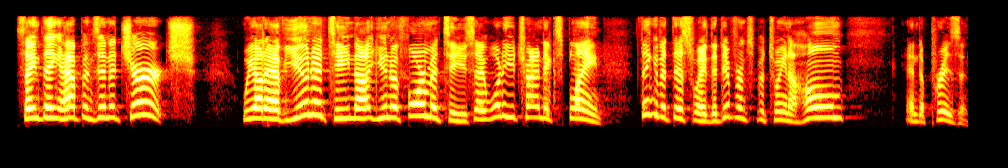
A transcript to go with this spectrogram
Same thing happens in a church. We ought to have unity, not uniformity. You say, what are you trying to explain? Think of it this way the difference between a home and a prison.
